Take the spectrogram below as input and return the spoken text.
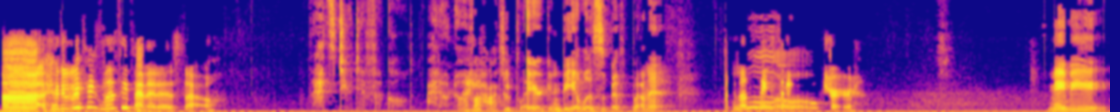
Uh, who do we think Lizzie Bennet is though? That's too difficult. I don't know if a hockey player can be Elizabeth Bennet. I don't think so. either. Maybe,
